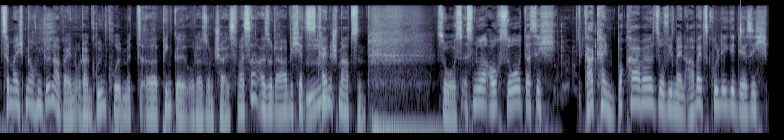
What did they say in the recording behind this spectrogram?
zimmer ich mir auch einen Döner rein oder Grünkohl mit äh, Pinkel oder so ein Scheiß, weißt du? Also da habe ich jetzt mhm. keine Schmerzen. So, es ist nur auch so, dass ich gar keinen Bock habe, so wie mein Arbeitskollege, der sich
